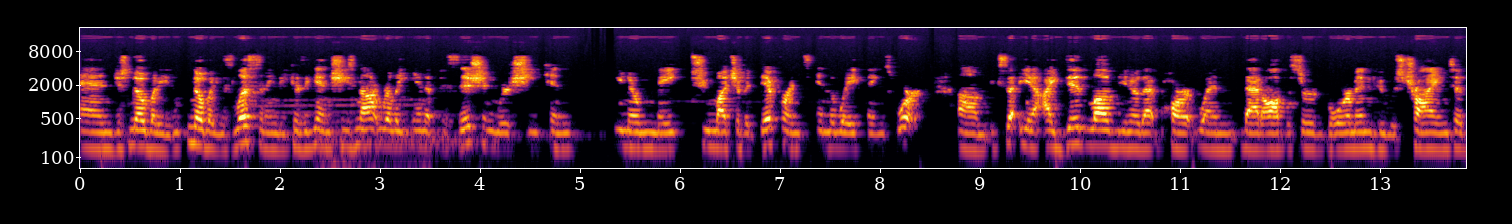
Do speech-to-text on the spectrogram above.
and just nobody nobody's listening because again, she's not really in a position where she can, you know, make too much of a difference in the way things work. Um, except, you know, I did love, you know, that part when that officer Gorman, who was trying to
